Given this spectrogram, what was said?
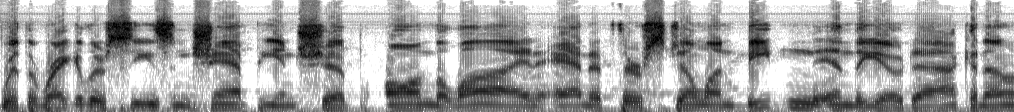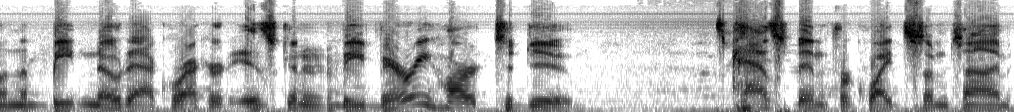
with the regular season championship on the line, and if they're still unbeaten in the ODAC, an unbeaten ODAC record is going to be very hard to do. Has been for quite some time,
